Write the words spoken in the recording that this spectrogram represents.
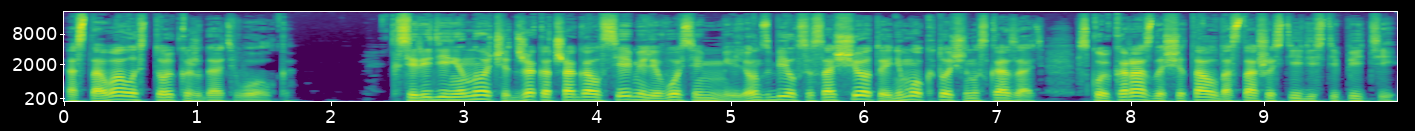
Оставалось только ждать волка. К середине ночи Джек отшагал 7 или 8 миль. Он сбился со счета и не мог точно сказать, сколько раз досчитал до 165,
